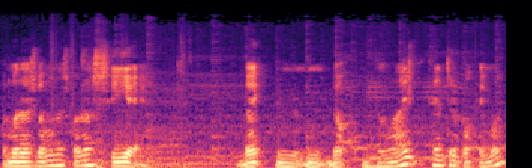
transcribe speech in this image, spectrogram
Vámonos, vámonos, vámonos. Sí, eh. No hay, no, no hay centro Pokémon.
